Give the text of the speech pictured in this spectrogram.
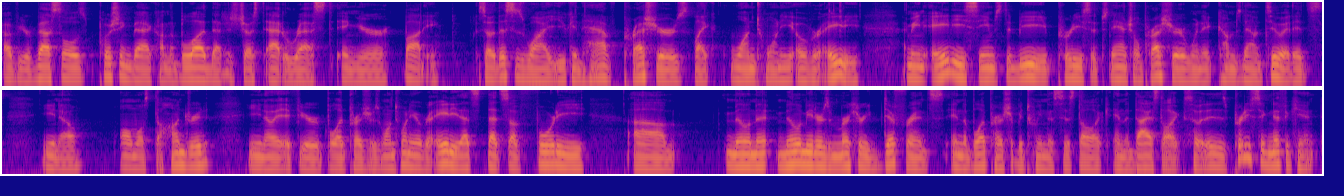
of your vessels pushing back on the blood that is just at rest in your body. So this is why you can have pressures like 120 over 80. I mean, 80 seems to be pretty substantial pressure when it comes down to it. It's, you know, almost 100. You know, if your blood pressure is 120 over 80, that's that's a 40 um, millimeters of mercury difference in the blood pressure between the systolic and the diastolic. So it is pretty significant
